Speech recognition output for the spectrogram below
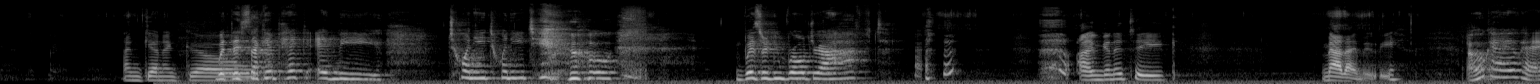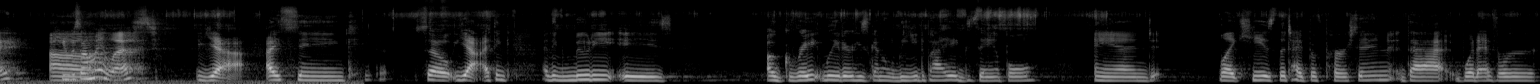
I'm gonna go With the second pick in the 2022 Wizarding World Draft. I'm gonna take Mad Eye Moody. Okay, okay. he was on my list. Yeah, I think so. Yeah, I think I think Moody is a great leader. He's going to lead by example, and like he is the type of person that whatever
